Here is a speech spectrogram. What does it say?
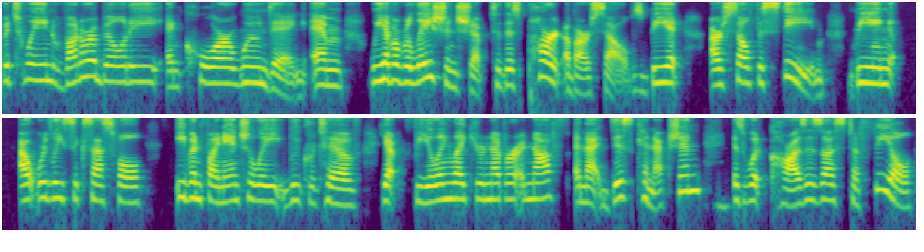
between vulnerability and core wounding. And we have a relationship to this part of ourselves, be it our self esteem, being outwardly successful, even financially lucrative, yet feeling like you're never enough. And that disconnection mm. is what causes us to feel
